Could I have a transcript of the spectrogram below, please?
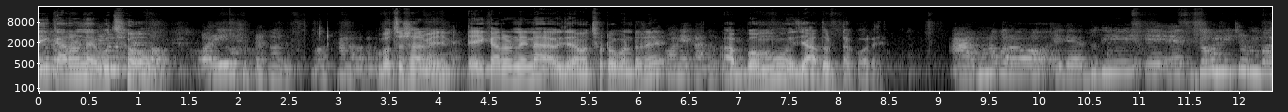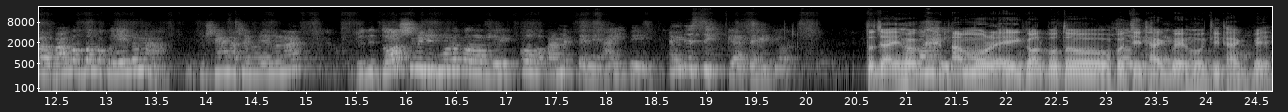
এই কারণে বুঝছ? বুঝছ শারমিন? এই কারণে না ওই যে আমার ছোট বোনটারে আব্বু আম্মু ওই যে আদরটা করে। আর মনে করো এই যে যদি যখন বা- বালক বালক এলো না একটু সেনা সেনা এলো না যদি দশ মিনিট মনে করো লেট করল কামের তেনে আইতে এইটা শিক্ষা দেয় তো যাই হোক আম্মুর এই গল্প তো হতেই থাকবে। হতেই থাকবে।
